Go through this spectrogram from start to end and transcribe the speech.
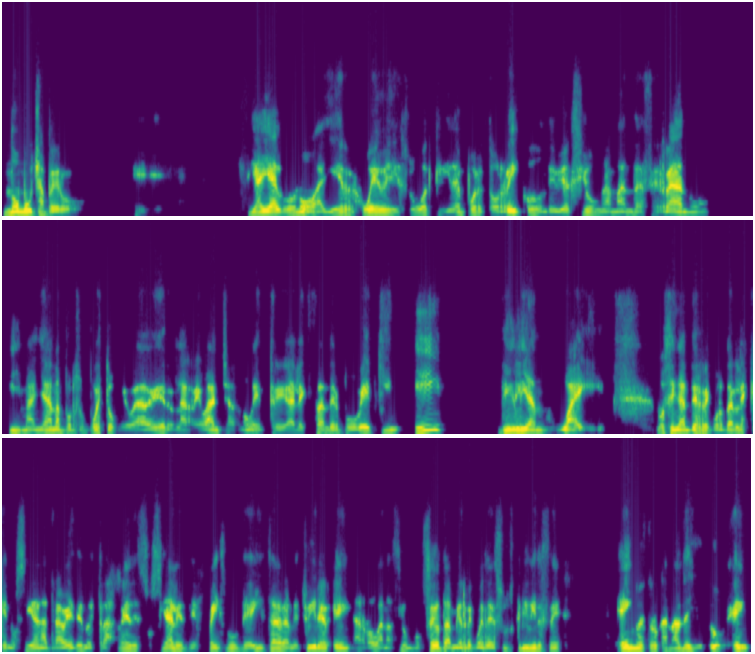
no mucha, pero eh, si hay algo, ¿no? Ayer jueves hubo actividad en Puerto Rico, donde vio acción Amanda Serrano, y mañana, por supuesto, que va a haber la revancha, ¿no? Entre Alexander Povetkin y Dillian White. No sin antes recordarles que nos sigan a través de nuestras redes sociales de Facebook, de Instagram, de Twitter, en arroba Nación Boxeo. También recuerden suscribirse en nuestro canal de YouTube, en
